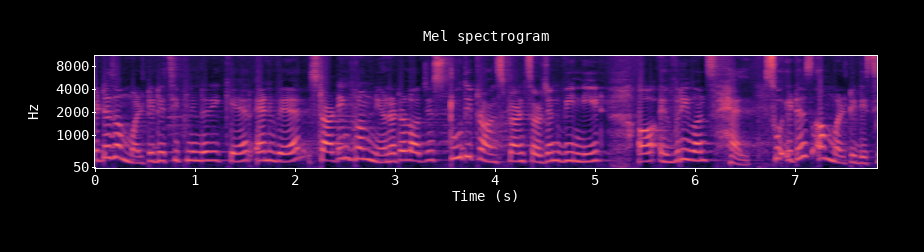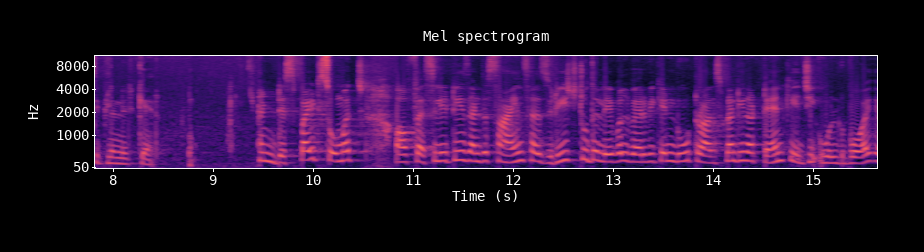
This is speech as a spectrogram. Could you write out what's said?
It is a multidisciplinary care and where starting from neonatologist to the transplant surgeon we need uh, everyone's help. So it is a multidisciplinary care and despite so much uh, facilities and the science has reached to the level where we can do transplant in a 10 kg old boy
